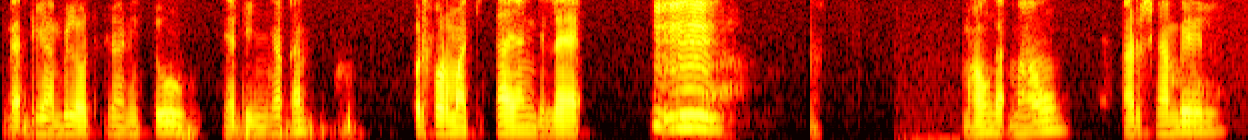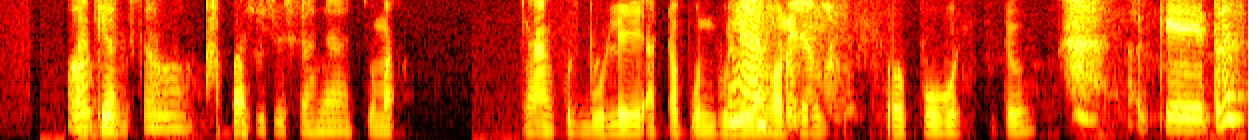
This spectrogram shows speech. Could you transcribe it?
nggak diambil orderan itu jadinya kan performa kita yang jelek Mm-mm. mau nggak mau harus ngambil Oh Lagian- gitu. apa sih susahnya cuma ngangkut bule ataupun bule yang order GoFood gitu Oke, terus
